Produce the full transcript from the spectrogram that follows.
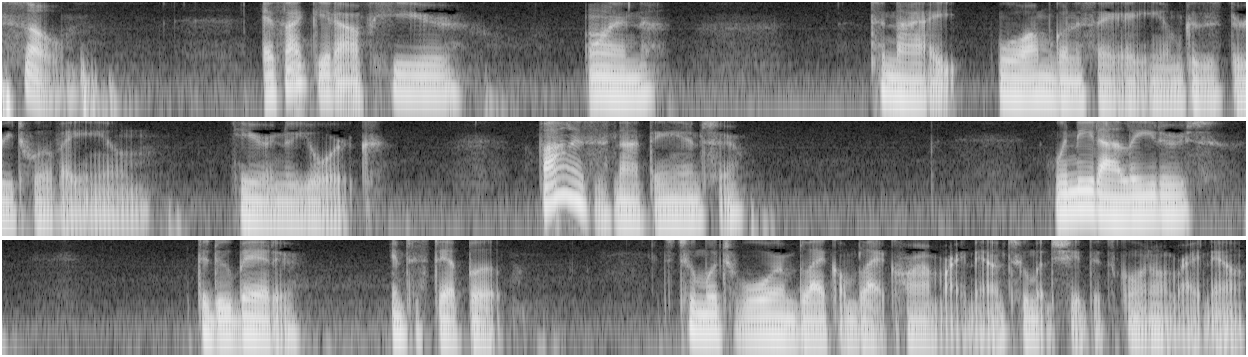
So, as I get off here on tonight, well, I'm going to say a.m. because it's 3.12 a.m. here in New York. Violence is not the answer. We need our leaders to do better and to step up. It's too much war and black on black crime right now, and too much shit that's going on right now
